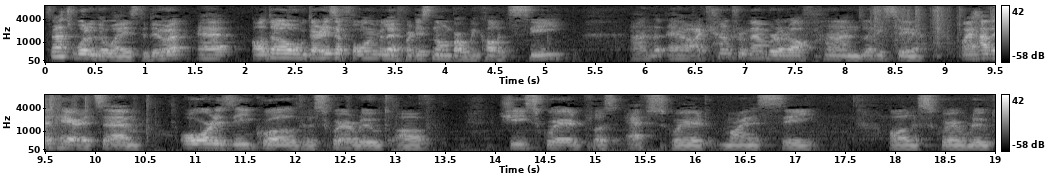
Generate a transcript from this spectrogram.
So that's one of the ways to do it. Uh, although there is a formula for this number, we call it C and uh, I can't remember it offhand. Let me see. I have it here. It's um, r is equal to the square root of g squared plus f squared minus c all in the square root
